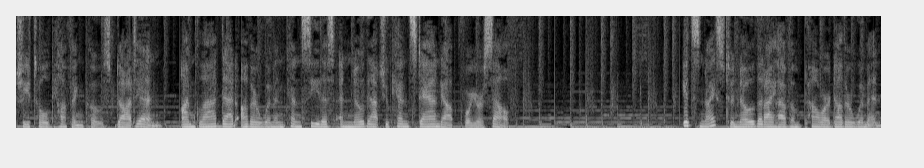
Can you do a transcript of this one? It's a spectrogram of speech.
She told HuffingtonPost.in, I'm glad that other women can see this and know that you can stand up for yourself. It's nice to know that I have empowered other women,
